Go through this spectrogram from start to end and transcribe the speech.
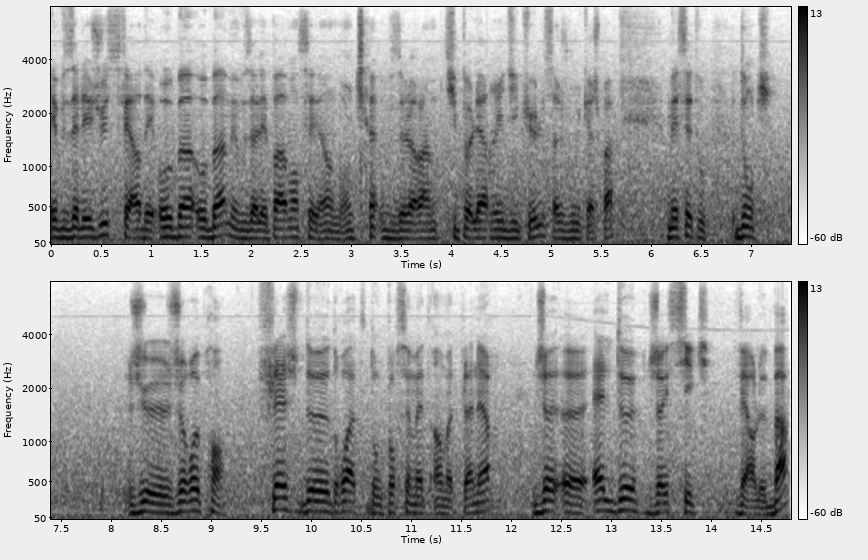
Et vous allez juste faire des haut bas, haut bas, mais vous n'allez pas avancer. hein. donc vous allez avoir un petit peu l'air ridicule, ça je vous le cache pas. Mais c'est tout. Donc, je, reprends. Flèche de droite, donc pour se mettre en mode planeur. Euh, L2 joystick vers le bas,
